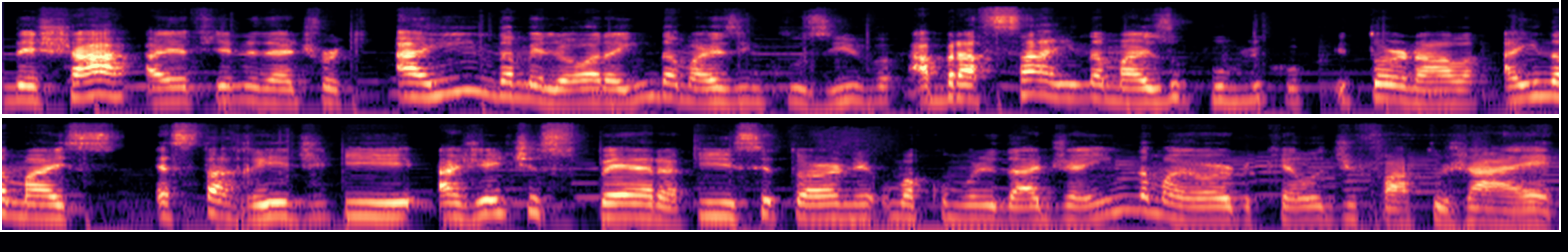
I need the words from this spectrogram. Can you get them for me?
deixar a FN Network ainda melhor, ainda mais inclusiva, abraçar ainda mais o público e torná-la ainda mais esta rede que a gente espera que se torne uma comunidade ainda maior do que ela de fato já é.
